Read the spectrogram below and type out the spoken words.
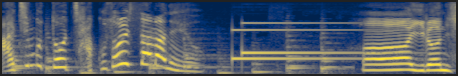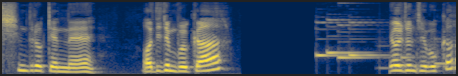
아침부터 자꾸 설사만 해요 아, 이런 힘들었겠네. 어디 좀 볼까? 열 좀 재볼까?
